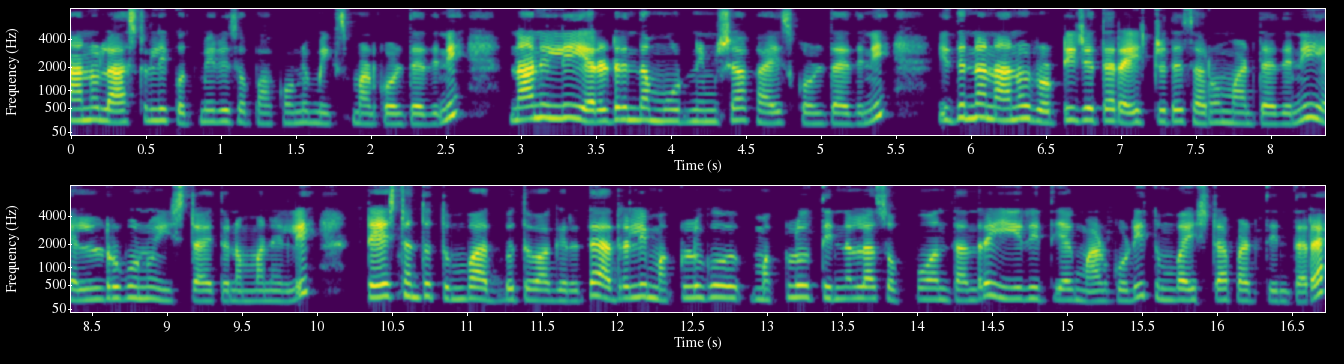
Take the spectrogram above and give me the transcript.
ನಾನು ಲಾಸ್ಟಲ್ಲಿ ಕೊತ್ತಂಬರಿ ಸೊಪ್ಪು ಹಾಕ್ಕೊಂಡು ಮಿಕ್ಸ್ ಮಾಡ್ಕೊಳ್ತಾ ಇದ್ದೀನಿ. ನಾನಿಲ್ಲಿ ಎರಡರಿಂದ ಮೂರು ನಿಮಿಷ ಕಾಯಿಸ್ಕೊಳ್ತಾ ಇದ್ದೀನಿ. ಇದನ್ನು ನಾನು ರೊಟ್ಟಿ ಜೊತೆ, ರೈಸ್ ಜೊತೆ ಸರ್ವ್ ಮಾಡ್ತಾ ಇದ್ದೀನಿ. ಎಲ್ರಿಗೂ ಇಷ್ಟ ಆಯಿತು ನಮ್ಮ ಮನೆಯಲ್ಲಿ. ಟೇಸ್ಟ್ ಅಂತೂ ತುಂಬ ಅದ್ಭುತವಾಗಿರುತ್ತೆ. ಅದರಲ್ಲಿ ಮಕ್ಳಿಗೂ ಮಕ್ಕಳು ತಿನ್ನಲ್ಲ ಸೊಪ್ಪು ಅಂತಂದರೆ ಈ ರೀತಿಯಾಗಿ ಮಾಡಿಕೊಡಿ. ತುಂಬ ಇಷ್ಟಪಟ್ಟು ತಿಂತಾರೆ.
